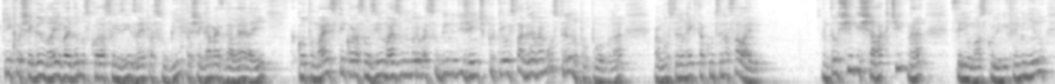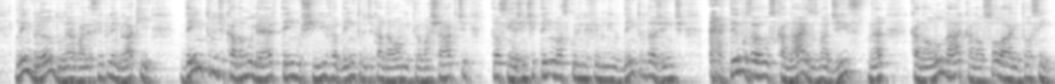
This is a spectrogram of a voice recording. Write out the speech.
Quem for chegando aí, vai dando os coraçõezinhos aí para subir, para chegar mais galera aí. Quanto mais tem coraçãozinho, mais o número vai subindo de gente, porque o Instagram vai mostrando pro povo, né? Vai mostrando aí que está acontecendo essa live. Então, Shiva Shakti, né, seria o masculino e feminino. Lembrando, né, vale sempre lembrar que Dentro de cada mulher tem um Shiva, dentro de cada homem tem uma Shakti. Então, assim, a gente tem o masculino e feminino dentro da gente. Temos os canais, os nadis, né? Canal lunar, canal solar. Então, assim,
